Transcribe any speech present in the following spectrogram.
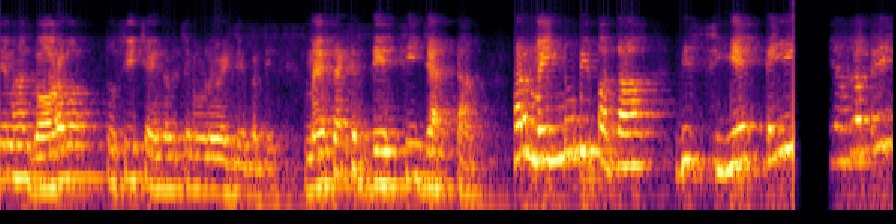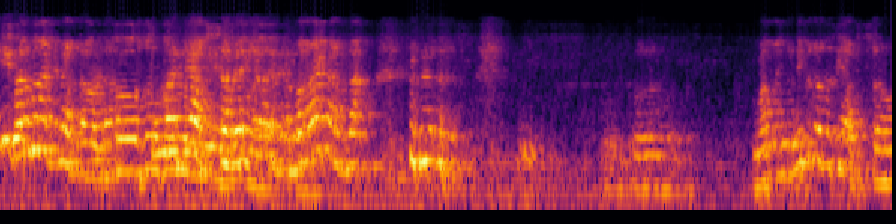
ਤੇ ਮੈਂ ਕਿਹਾ, ਗੌਰਵ ਤੁਸੀਂ ਚੈਨਲ ਚਲਾਉਣੇ ਹੋ ਏਡੇ ਵੱਡੇ। ਮੈਂ ਤਾਂ ਇੱਕ ਦੇਸੀ ਜੱਟ ਹਾਂ। ਪਰ ਮੈਨੂੰ ਵੀ ਪਤਾ ਵੀ ਸੀਏ ਕਈ ਜਾਂਦਾ ਕਈ ਕੀ ਫਰਮਾਇਸ਼ ਕਰਦਾ ਹੁੰਦਾ। ਉਹ ਮੈਂ ਤੇ ਅਫਸਰ ਵਿੱਚ ਮਨਾ ਕਰਦਾ। ਮੈਂ ਮੈਨੂੰ ਨਹੀਂ ਪਤਾ ਤੁਸੀਂ ਅਫਸਰ ਹੋ।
